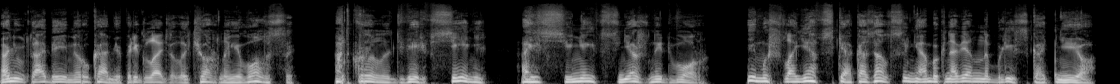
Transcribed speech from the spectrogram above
Анюта обеими руками пригладила черные волосы, открыла дверь в сени, а из синей в снежный двор. И Мышлоевский оказался необыкновенно близко от нее.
